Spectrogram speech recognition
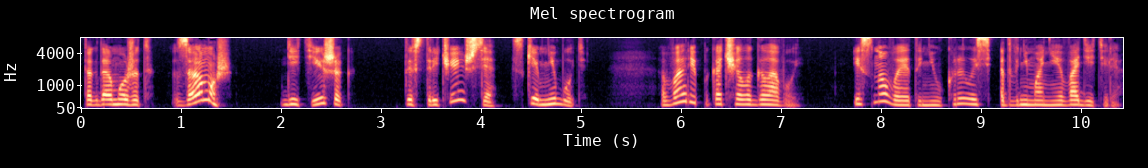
Тогда, может, замуж? Детишек? Ты встречаешься с кем-нибудь? Варя покачала головой. И снова это не укрылось от внимания водителя.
